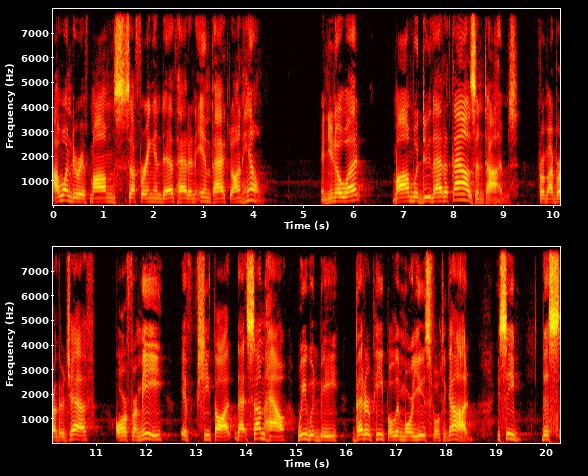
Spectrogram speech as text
I wonder if mom's suffering and death had an impact on him. And you know what? Mom would do that a thousand times for my brother Jeff or for me if she thought that somehow we would be better people and more useful to God. You see, this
